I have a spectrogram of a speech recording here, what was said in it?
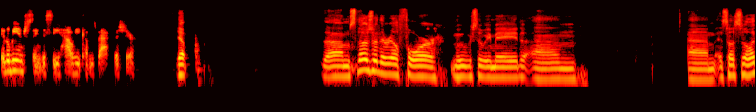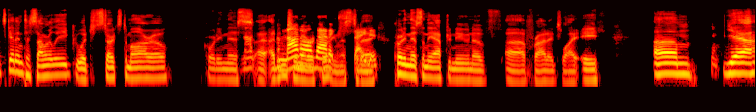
it'll be interesting to see how he comes back this year. Yep. Um, so those were the real four moves that we made. Um, um, so so let's get into summer league, which starts tomorrow. Recording this, Not- I, I didn't say were that recording this today. Recording this in the afternoon of uh Friday, July eighth. Um, yeah,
